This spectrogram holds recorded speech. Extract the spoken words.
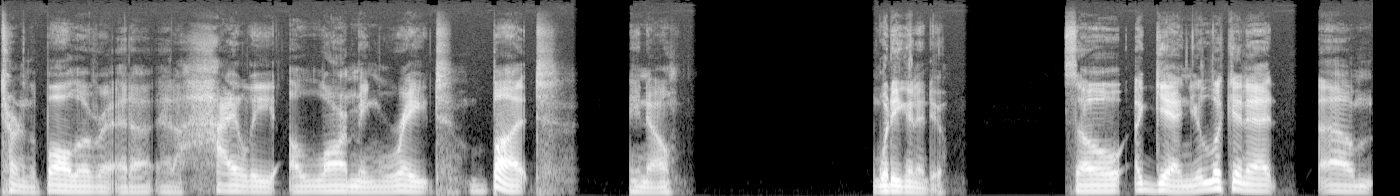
turning the ball over at a at a highly alarming rate, but you know, what are you going to do? So again, you're looking at um,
